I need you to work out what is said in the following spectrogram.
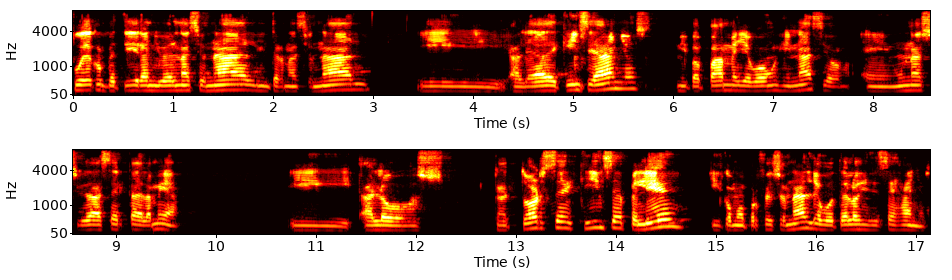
pude competir a nivel nacional, internacional, y a la edad de 15 años, mi papá me llevó a un gimnasio en una ciudad cerca de la mía. Y a los 14, 15 peleé y como profesional debuté a los 16 años.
